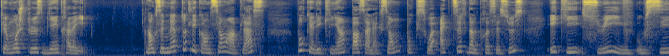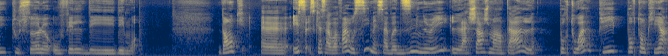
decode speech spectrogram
que moi, je puisse bien travailler. Donc, c'est de mettre toutes les conditions en place pour que les clients passent à l'action, pour qu'ils soient actifs dans le processus et qu'ils suivent aussi tout ça au fil des, mois. Donc, euh, et ce que ça va faire aussi, mais ça va diminuer la charge mentale pour toi puis pour ton client.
